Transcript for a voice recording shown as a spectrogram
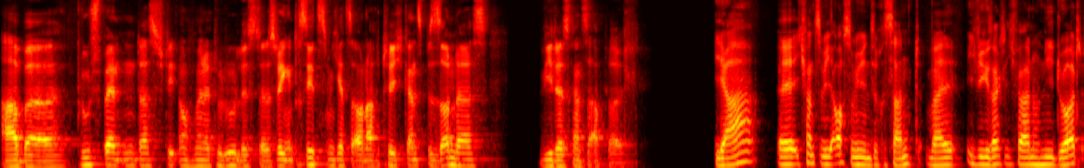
Aber Blutspenden, das steht noch auf meiner To-Do-Liste. Deswegen interessiert es mich jetzt auch natürlich ganz besonders, wie das Ganze abläuft. Ja, äh, ich fand es nämlich auch so interessant, weil, ich, wie gesagt, ich war noch nie dort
